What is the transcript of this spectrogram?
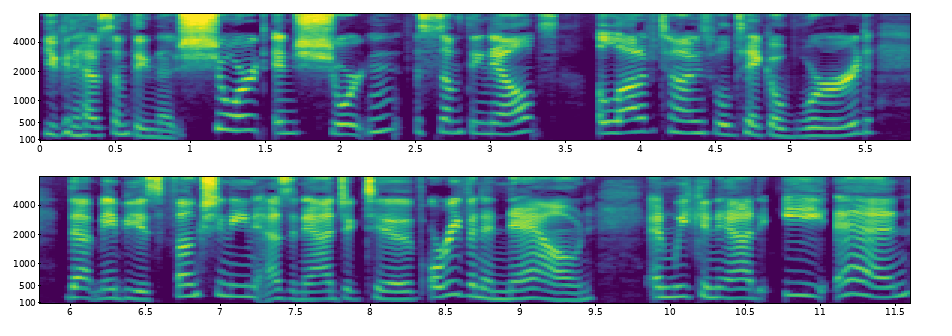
You can have something that's short and shorten something else. A lot of times we'll take a word that maybe is functioning as an adjective or even a noun, and we can add en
